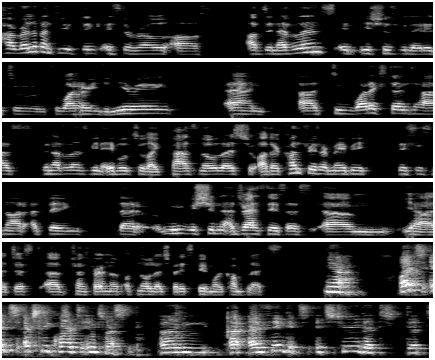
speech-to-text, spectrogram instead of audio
how relevant do you think is the role of of the Netherlands in issues related to to water engineering, and uh, to what extent has the Netherlands been able to like pass knowledge to other countries, or maybe this is not a thing that we, we shouldn't address this as um yeah just a transfer of knowledge, but it's a bit more complex. Yeah, well, it's, it's actually quite interesting. Um, I, I, think it's it's true that that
